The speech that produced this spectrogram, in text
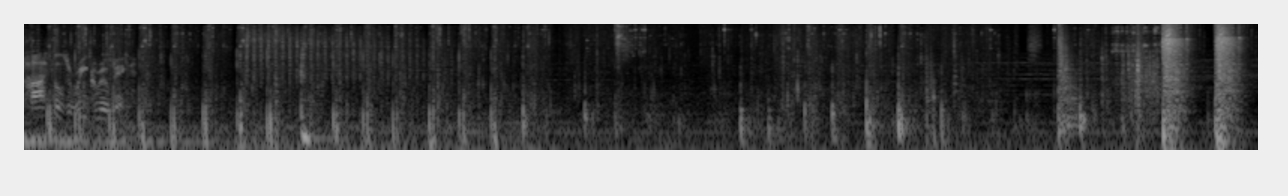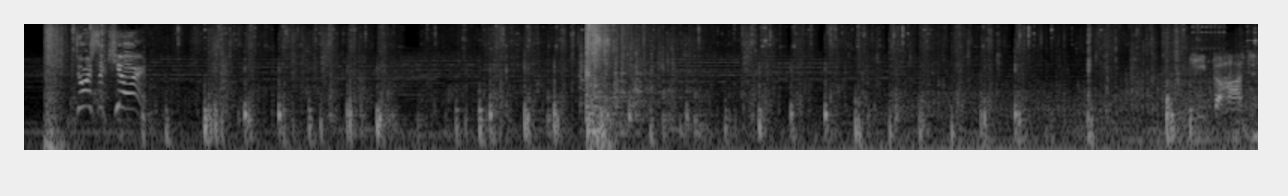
Hostiles regrouping. The hostage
